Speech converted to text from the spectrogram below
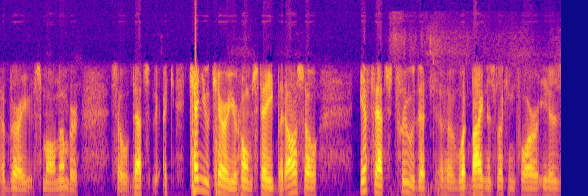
a very small number. So that's can you carry your home state, but also if that's true, that uh, what Biden is looking for is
